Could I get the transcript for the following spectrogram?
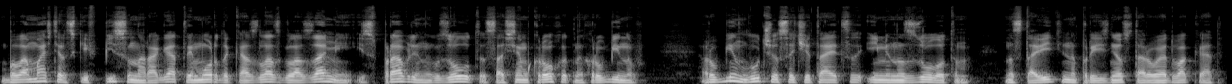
Была мастерски вписана рогатая морда козла с глазами из вправленных в золото совсем крохотных рубинов. «Рубин лучше сочетается именно с золотом», – наставительно произнес второй адвокат.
